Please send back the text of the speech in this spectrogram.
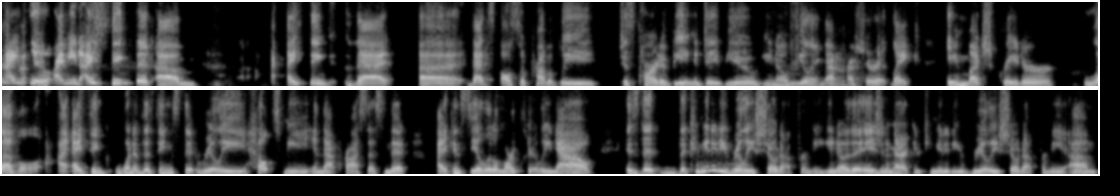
I do I mean I think that um I think that uh that's also probably just part of being a debut you know feeling mm, that yeah. pressure at like a much greater level I, I think one of the things that really helped me in that process and that I can see a little more clearly now is that the community really showed up for me. You know, the Asian mm-hmm. American community really showed up for me, um,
